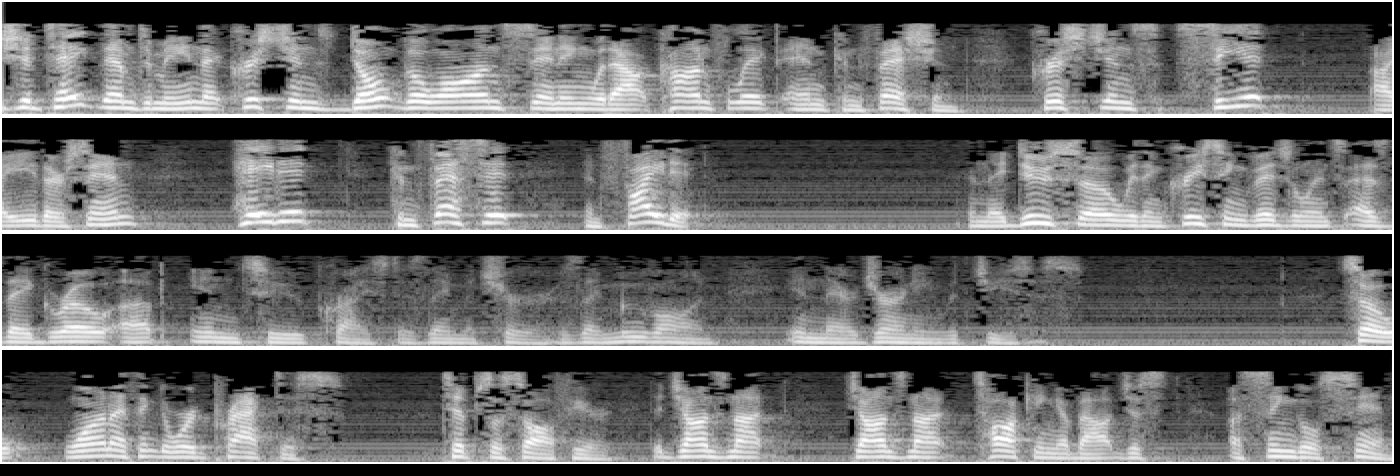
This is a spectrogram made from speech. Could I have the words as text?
should take them to mean that Christians don't go on sinning without conflict and confession. Christians see it, i.e., their sin, hate it, confess it, and fight it. And they do so with increasing vigilance as they grow up into Christ, as they mature, as they move on in their journey with Jesus. So, one, I think the word practice tips us off here. That John's not, John's not talking about just a single sin,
